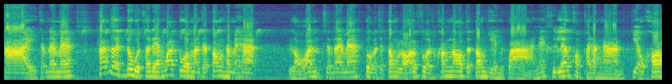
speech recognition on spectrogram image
คายจำได้ไหมถ้าเกิดดูดแสดงว่าตัวมันจะต้องทำไมฮะ ร้อนจำได้ไหมตัวมันจะต้องร้อนส่วนข้างนอกจะต้องเย็นกว่านี่คือเรื่องของพลังงานเกี่ยวข้อง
